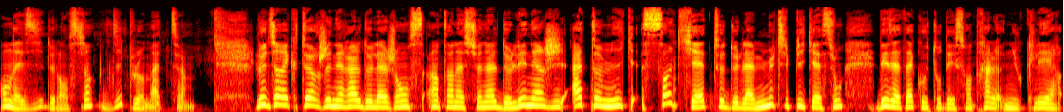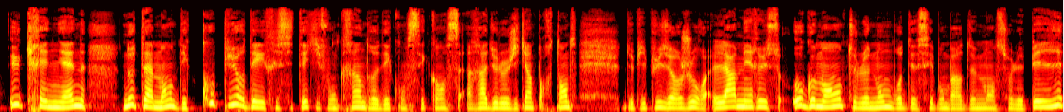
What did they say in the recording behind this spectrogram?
en Asie de l'ancien diplomate. Le directeur général de l'Agence internationale de l'énergie atomique s'inquiète de la multiplication des attaques autour des centrales nucléaires ukrainiennes, notamment des coupures d'électricité qui font craindre des conséquences radiologiques importantes. Depuis plusieurs jours, l'armée russe augmente le nombre de ses bombardements sur le pays.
